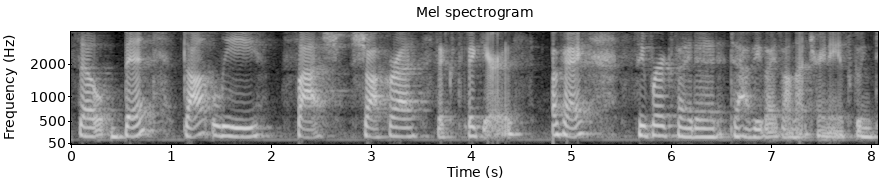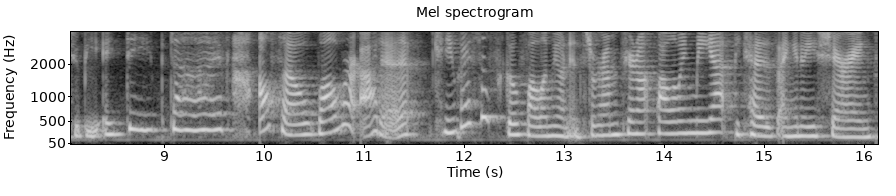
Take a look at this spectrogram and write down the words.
So bit.ly slash chakra six figures. Okay, super excited to have you guys on that training. It's going to be a deep dive. Also, while we're at it, can you guys just go follow me on Instagram if you're not following me yet? Because I'm going to be sharing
